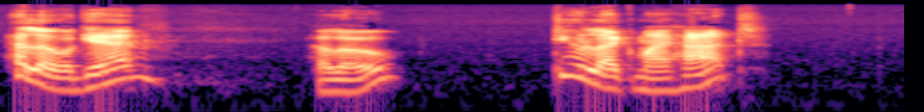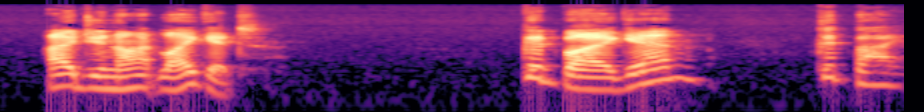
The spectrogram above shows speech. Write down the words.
Hello again. Hello. Do you like my hat? I do not like it. Goodbye again. Goodbye.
